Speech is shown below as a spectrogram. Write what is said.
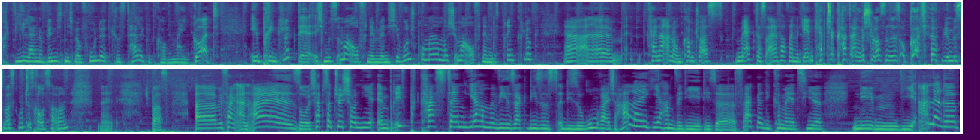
Gott, wie lange bin ich nicht mehr auf 100 Kristalle gekommen? Mein Gott ihr bringt Glück. Der, ich muss immer aufnehmen. Wenn ich hier Wunschspruch mache, muss ich immer aufnehmen. Das bringt Glück. Ja, äh, keine Ahnung. Kommt, du hast, merkt das einfach, wenn eine Game Capture Card angeschlossen ist. Oh Gott, wir müssen was Gutes raushauen. Nein, Spaß. Äh, wir fangen an. Also, ich habe es natürlich schon hier im Briefkasten. Hier haben wir, wie gesagt, dieses, diese ruhmreiche Halle. Hier haben wir die, diese Flagge. Die können wir jetzt hier neben die andere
